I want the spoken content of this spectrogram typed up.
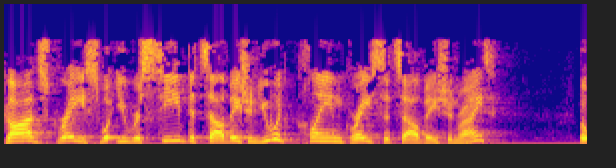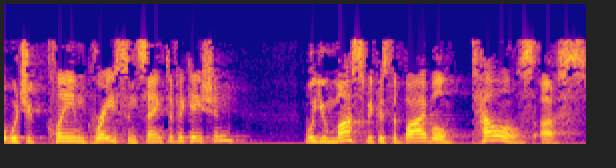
God's grace, what you received at salvation, you would claim grace at salvation, right? But would you claim grace and sanctification? Well, you must because the Bible tells us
